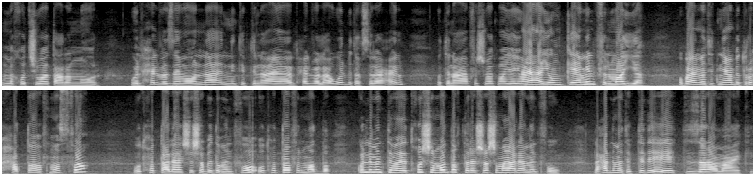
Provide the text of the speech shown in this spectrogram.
ومياخدش وقت على النار. والحلبة زي ما قلنا ان انت بتنقعيها الحلبة الأول بتغسليها حلو وتنقعيها في شوية مية يوم يوم كامل في المية. وبعد ما تتنقع بتروح حطها في مصفى وتحط عليها شاشة بيضة من فوق وتحطها في المطبخ. كل ما انت ما تخش المطبخ ترشرش مية عليها من فوق لحد ما تبتدي إيه تزرع معاكي.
